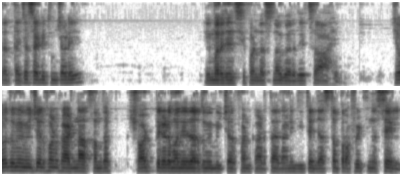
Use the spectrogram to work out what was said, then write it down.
तर त्याच्यासाठी तुमच्याकडे इमर्जन्सी फंड असणं गरजेचं आहे. जेव्हा तुम्ही म्युच्युअल फंड काढणार समजा शॉर्ट पिरियडमध्ये जर तुम्ही म्युच्युअल फंड काढतात आणि जिथे जास्त प्रॉफिट नसेल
